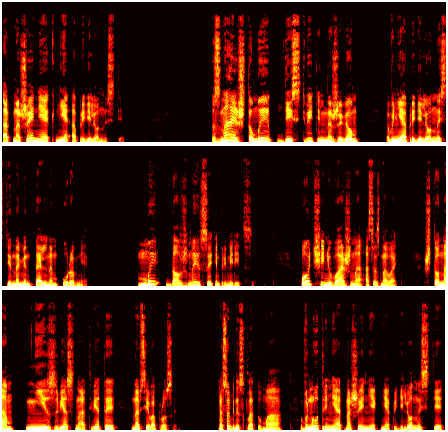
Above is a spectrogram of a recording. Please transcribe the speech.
Отношение к неопределенности. Зная, что мы действительно живем в неопределенности на ментальном уровне, мы должны с этим примириться. Очень важно осознавать, что нам неизвестны ответы на все вопросы. Особенный склад ума, внутреннее отношение к неопределенности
